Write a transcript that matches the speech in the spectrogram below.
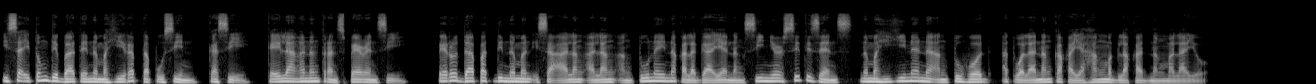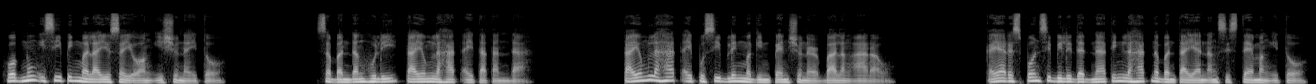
Isa itong debate na mahirap tapusin kasi kailangan ng transparency, pero dapat din naman isaalang-alang ang tunay na kalagayan ng senior citizens na mahihina na ang tuhod at wala nang kakayahang maglakad ng malayo. Huwag mong isiping malayo sa iyo ang isyu na ito. Sa bandang huli, tayong lahat ay tatanda. Tayong lahat ay posibleng maging pensioner balang araw. Kaya responsibilidad nating lahat na bantayan ang sistemang ito,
